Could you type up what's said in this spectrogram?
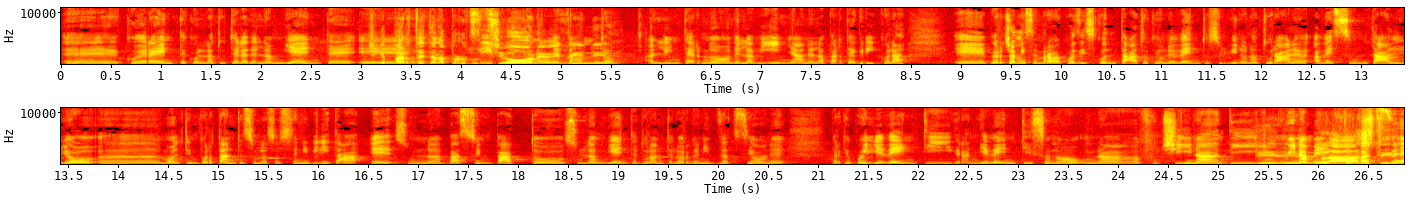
eh, coerente con la tutela dell'ambiente. E... Che parte dalla produzione, Sì, e quindi- esatto, all'interno della vigna, nella parte agricola. E perciò mi sembrava quasi scontato che un evento sul vino naturale avesse un taglio eh, molto importante sulla sostenibilità e su un basso impatto sull'ambiente durante l'organizzazione. Perché poi gli eventi, i grandi eventi, sono una fucina di, Di inquinamento plastica, di,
